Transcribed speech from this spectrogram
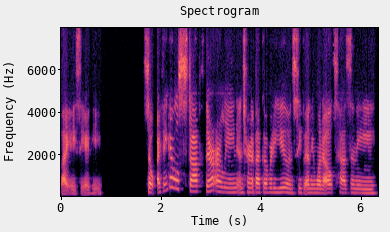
by ACIP. So I think I will stop there, Arlene, and turn it back over to you and see if anyone else has any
